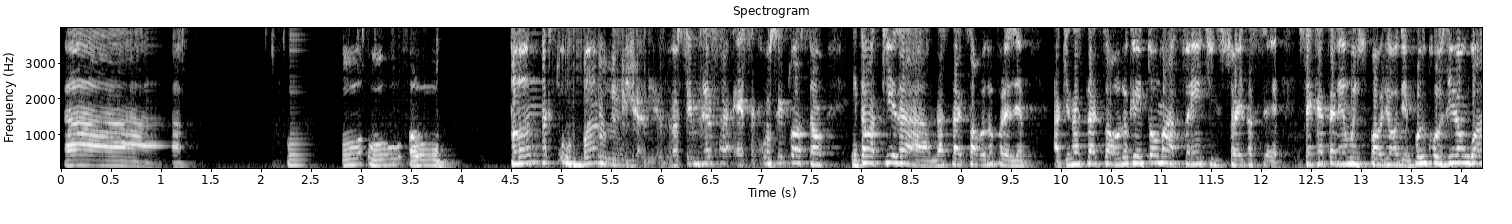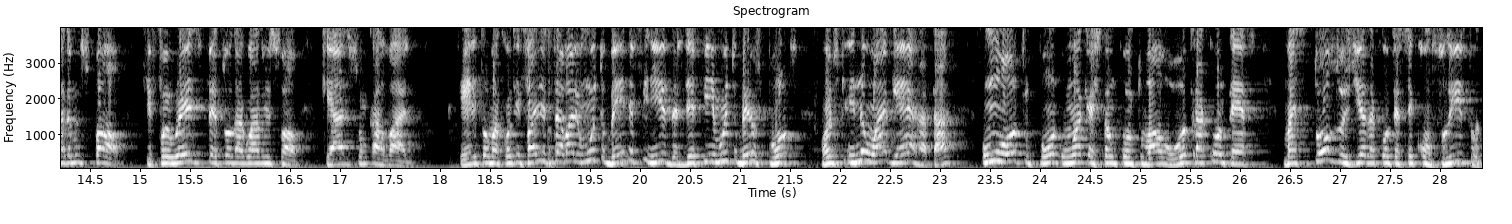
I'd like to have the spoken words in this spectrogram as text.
a, o, o, o, o plano urbano do Rio de Janeiro. Nós temos essa, essa conceituação. Então, aqui na, na cidade de Salvador, por exemplo, aqui na cidade de Salvador, quem toma a frente disso aí da Secretaria Municipal de Ordem Pública, inclusive é um guarda municipal, que foi o ex-inspetor da Guarda Municipal, que é Alisson Carvalho ele toma conta e faz esse trabalho muito bem definido, ele define muito bem os pontos, onde, e não há guerra, tá? Um outro ponto, uma questão pontual ou outra acontece, mas todos os dias acontecer conflito,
